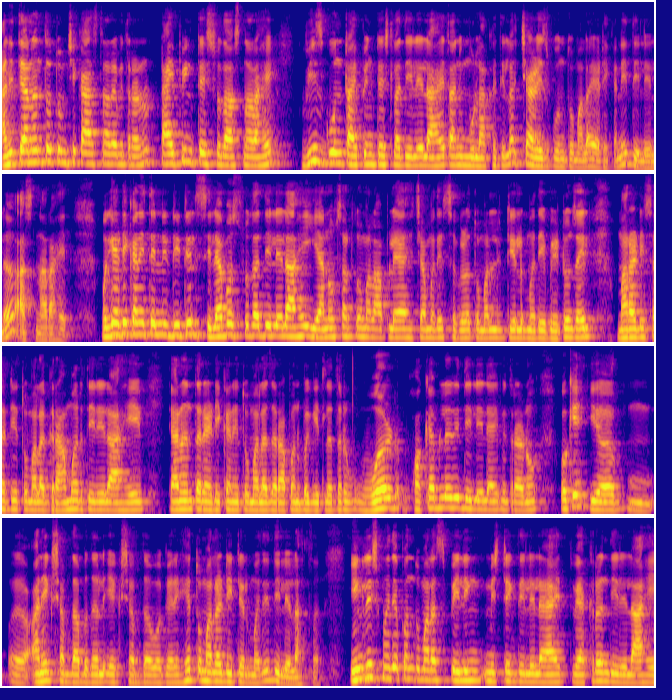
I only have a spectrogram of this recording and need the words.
आणि त्यानंतर तुमची काय असणार आहे मित्रांनो? टायपिंग टेस्ट सुद्धा असणार आहे. वीस गुण टायपिंग टेस्टला दिलेला आहेत आणि मुलाखतीला चाळीस गुण तुम्हाला या ठिकाणी दिलेलं असणार आहेत. मग या ठिकाणी त्यांनी डिटेल सिलेबस सुद्धा दिलेला आहे. यानुसार तुम्हाला आपल्या ह्याच्यामध्ये सगळं तुम्हाला डिटेलमध्ये भेटून जाईल. मराठीसाठी तुम्हाला ग्रामर दिलेलं आहे. त्यानंतर या ठिकाणी तुम्हाला जर आपण बघितलं तर वर्ड व्हॉकॅबलरी दिलेली आहे मित्रांनो. ओके अनेक शब्दाबद्दल एक शब्द वगैरे हे तुम्हाला डिटेलमध्ये दिलेलं असतं. इंग्लिशमध्ये पण तुम्हाला स्पेलिंग मिस्टेक दिलेले आहेत व्याकरण दिलेलं आहे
